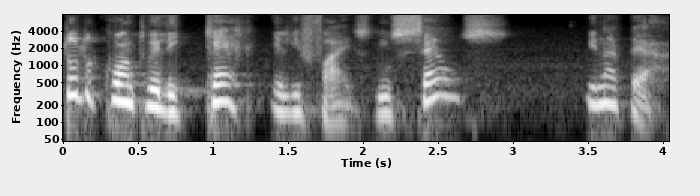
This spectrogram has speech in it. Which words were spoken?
Tudo quanto ele quer, ele faz, nos céus e na terra.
